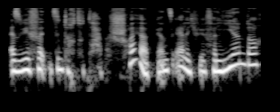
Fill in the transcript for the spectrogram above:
Also wir sind doch total bescheuert, ganz ehrlich. Wir verlieren doch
